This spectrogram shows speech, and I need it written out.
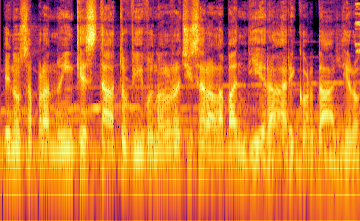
e non sapranno in che stato vivono, allora ci sarà la bandiera a ricordarglielo.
